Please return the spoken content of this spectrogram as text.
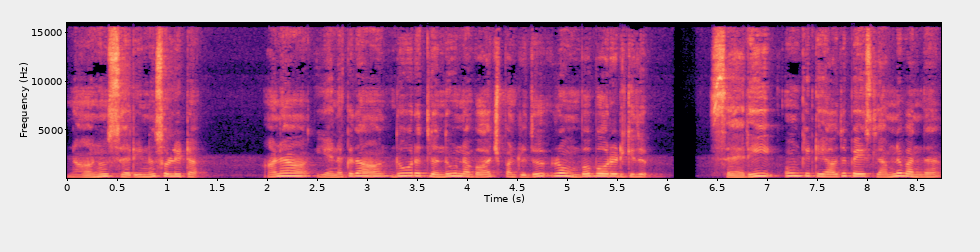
நானும் சரின்னு சொல்லிட்டேன். ஆனால் எனக்கு தான் தூரத்துலேருந்து உன்னை வாட்ச் பண்ணுறது ரொம்ப போர் அடிக்குது. சரி உன்கிட்டயாவது பேசலாம்னு வந்தேன்.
